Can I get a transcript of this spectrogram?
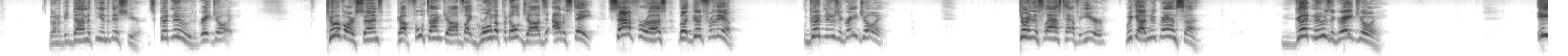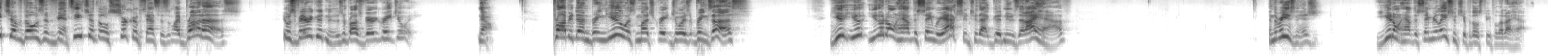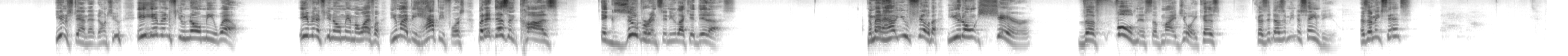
Going to be done at the end of this year. It's good news, great joy. Two of our sons got full time jobs, like grown up adult jobs out of state. Sad for us, but good for them. Good news and great joy. During this last half a year, we got a new grandson. Good news and great joy. Each of those events, each of those circumstances in life brought us, it was very good news and brought us very great joy. Now, probably doesn't bring you as much great joy as it brings us, you, you, you don't have the same reaction to that good news that I have. And the reason is you don't have the same relationship with those people that I have. You understand that, don't you? Even if you know me well, even if you know me and my wife well, you might be happy for us, but it doesn't cause exuberance in you like it did us. No matter how you feel about you don't share the fullness of my joy because because it doesn't mean the same to you. Does that make sense?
